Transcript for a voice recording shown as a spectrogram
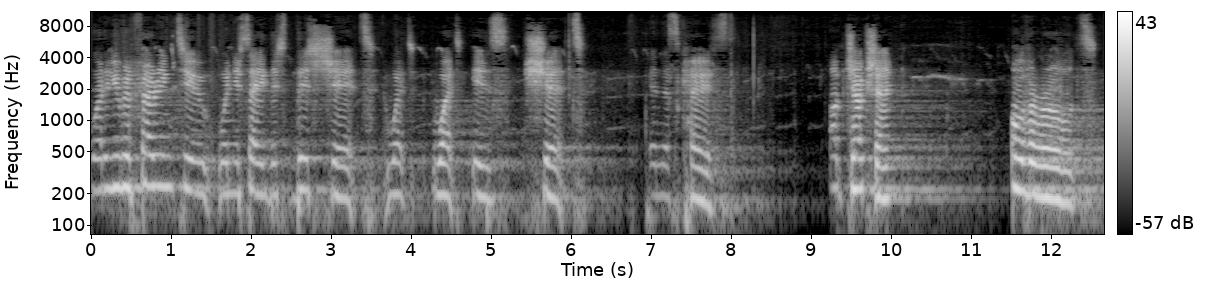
what are you referring to when you say this this shit? What what is shit in this case? Objection. Overruled.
